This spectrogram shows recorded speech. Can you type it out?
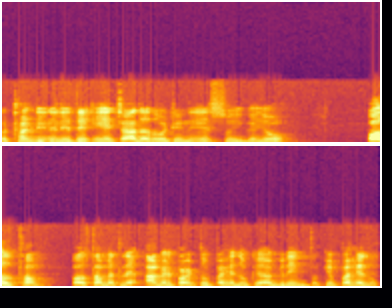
તો ઠંડીને લીધે એ ચાદર ઓઢીને સૂઈ ગયો. પલથમ. પલથમ એટલે આગળ પડતું પહેલું કે અગ્રિમ? તો કે પહેલું.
